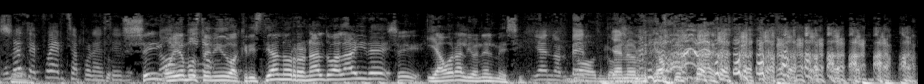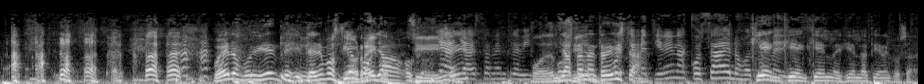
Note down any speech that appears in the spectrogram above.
ser. se esfuerza por hacer. Sí. No, Hoy hemos tenido a Cristiano Ronaldo al aire Sí. y ahora a Lionel Messi. Y a Norberto. No, Ya no, bueno, muy bien. te- ¿Tenemos tiempo ya? ok. Sí. Ya, ya está la entrevista. Podemos ¿Ya está ir. la Porque entrevista? me tienen acosada de los otros ¿Quién, medios. quién, quién, la- quién la tiene acosada?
